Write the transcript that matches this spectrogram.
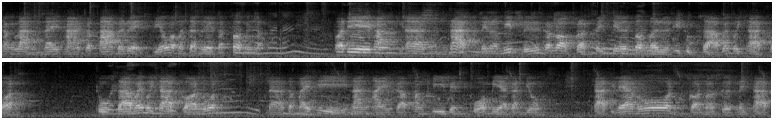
ข้างล่างนายฐานก็ตามไปเลยเดี๋ยวว่ามันจะเหนื่อยสักต้นหนึ่งละมานั่นพอดีทางเอ่อนาคเนรมิตหรือกระรอกก่อนไปเจอต้นมะเรือนที่ถูกสาบไว้เมื่อชาติก่อน ถูกสาบไว้เมื่อชาติก่อนนู้นนะสมัยที่นางไอกับพังคีเป็นผัวเมียกันโยมชาติที่แล้วโน้นก่อนมาเกิดในชาติ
